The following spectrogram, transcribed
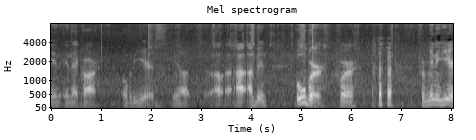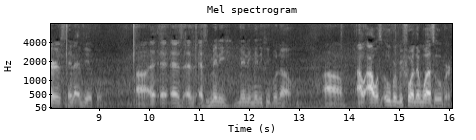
in, in, that car over the years. You know, I, have been Uber for for many years in that vehicle, uh, as, as as many many many people know. Um, I, I, was Uber before there was Uber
